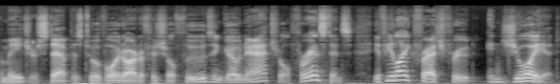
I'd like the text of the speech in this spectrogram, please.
A major step is to avoid artificial foods and go natural. For instance, if you like fresh fruit, enjoy it.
